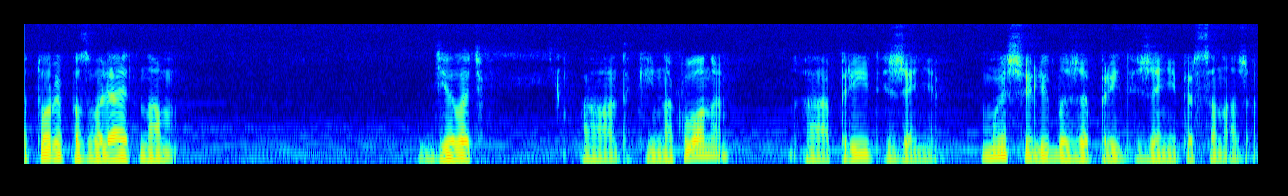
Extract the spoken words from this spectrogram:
который позволяет нам делать а, такие наклоны а, при движении мыши, либо же при движении персонажа.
